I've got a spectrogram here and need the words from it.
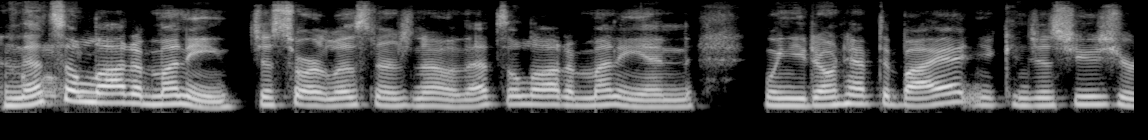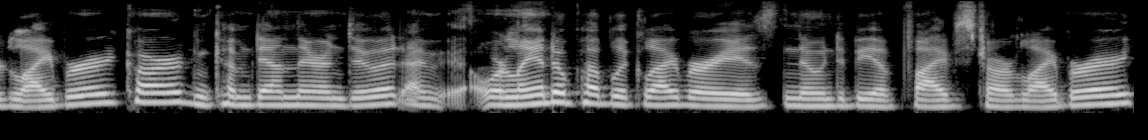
And that's a up with it. lot of money, just so our listeners know, that's a lot of money. And when you don't have to buy it, and you can just use your library card and come down there and do it. I, Orlando Public Library is known to be a five-star library.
